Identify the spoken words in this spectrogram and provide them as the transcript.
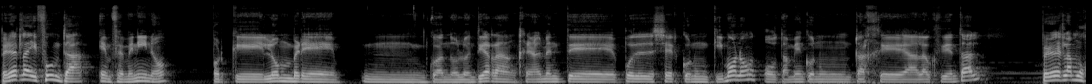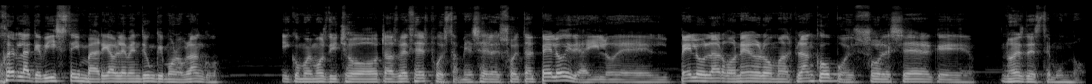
Pero es la difunta, en femenino, porque el hombre Mm, cuando lo entierran generalmente puede ser con un kimono o también con un traje a la occidental, pero es la mujer la que viste invariablemente un kimono blanco. Y como hemos dicho otras veces, pues también se le suelta el pelo y de ahí lo del pelo largo negro más blanco, pues suele ser que no es de este mundo.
